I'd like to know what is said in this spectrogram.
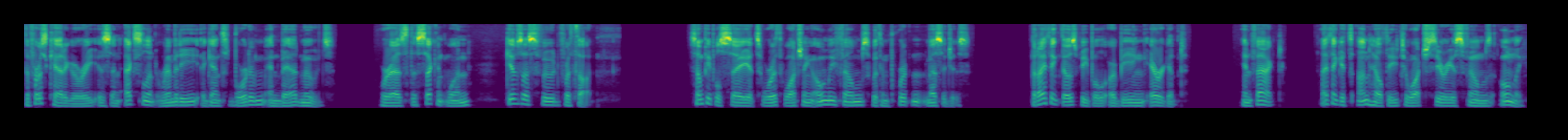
The first category is an excellent remedy against boredom and bad moods, whereas the second one gives us food for thought. Some people say it's worth watching only films with important messages, but I think those people are being arrogant. In fact, I think it's unhealthy to watch serious films only.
